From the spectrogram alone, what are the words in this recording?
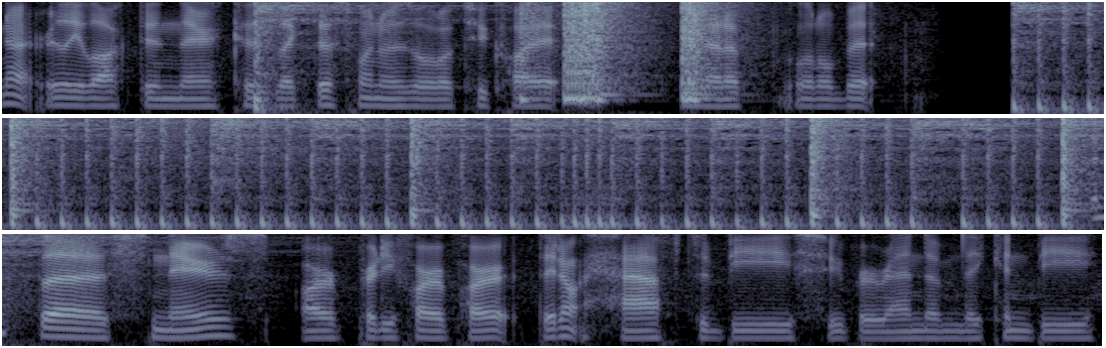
you're not really locked in there because like this one was a little too quiet. Turn that up a little bit. Since the snares are pretty far apart they don't have to be super random. They can be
